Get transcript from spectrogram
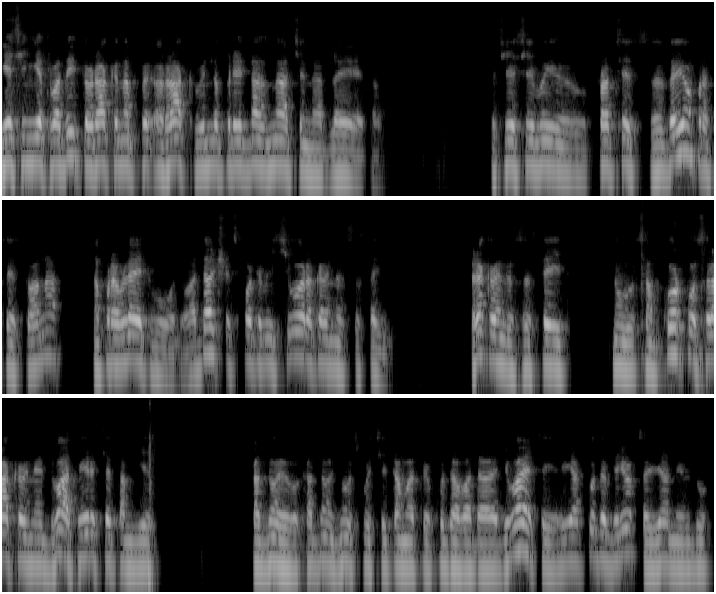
если нет воды, то раковина, раковина предназначена для этого. То есть если мы процесс создаем процесс, то она направляет воду. А дальше смотрим, из чего раковина состоит. Раковина состоит, ну, сам корпус раковины, два отверстия там есть. Входное и выходное, ну, в смысле, там это куда вода одевается, и откуда берется, я имею в виду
